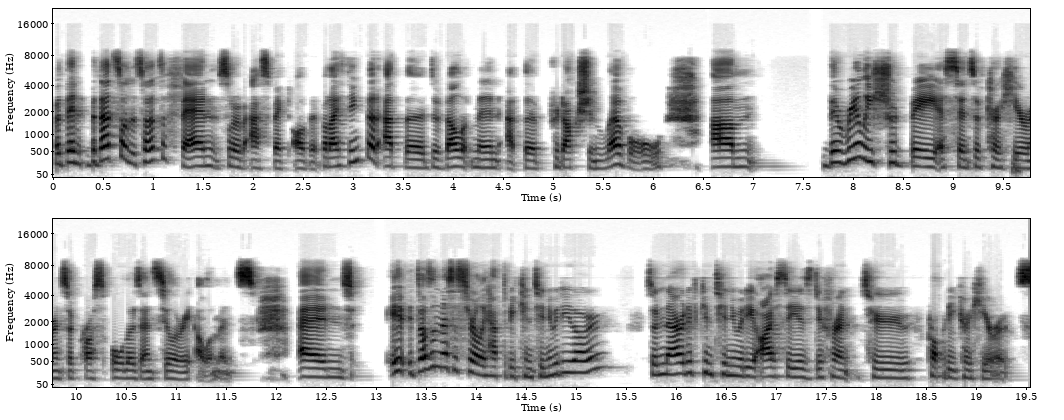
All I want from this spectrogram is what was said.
But then but that's sort of, so that's a fan sort of aspect of it. But i think that at the development at the production level um, there really should be a sense of coherence across all those ancillary elements. And it, it doesn't necessarily have to be continuity though so narrative continuity I see as different to property coherence.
